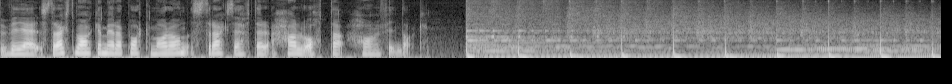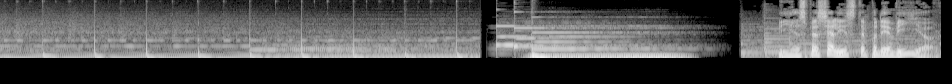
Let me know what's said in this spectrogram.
Vi är strax tillbaka med Rapportmorgon strax efter halv åtta. Ha en fin dag. Vi är specialister på det vi gör,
